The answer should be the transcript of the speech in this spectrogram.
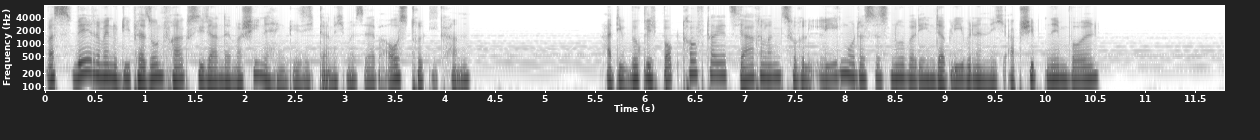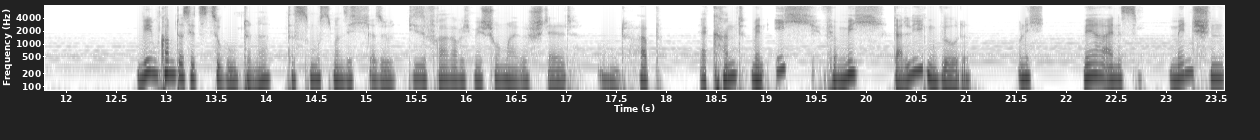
was wäre, wenn du die Person fragst, die da an der Maschine hängt, die sich gar nicht mehr selber ausdrücken kann? Hat die wirklich Bock drauf, da jetzt jahrelang zu liegen oder ist es nur, weil die Hinterbliebenen nicht Abschied nehmen wollen? Wem kommt das jetzt zugute, ne? Das muss man sich, also diese Frage habe ich mir schon mal gestellt und habe erkannt, wenn ich für mich da liegen würde und ich wäre eines Menschen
